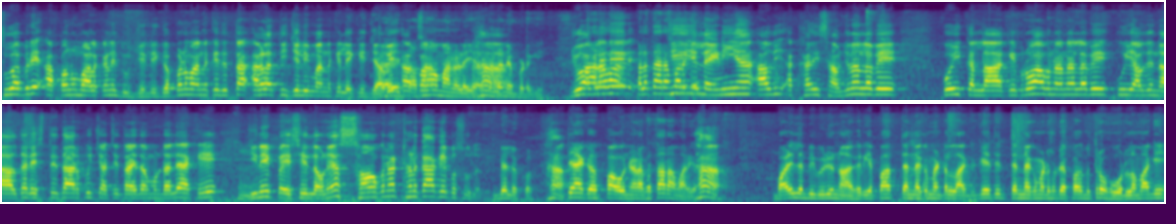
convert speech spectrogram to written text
ਸੂਆ ਵੀਰੇ ਆਪਾਂ ਨੂੰ ਮਾਲਕਾਂ ਨੇ ਦੂਜੇ ਲਈ ਗੱਬਣ ਮੰਨ ਕੇ ਦਿੱਤਾ ਅਗਲਾ ਤੀਜੇ ਲਈ ਮੰਨ ਕੇ ਲੈ ਕੇ ਜਾਵੇ। ਦਸਾਂ ਮੰਨ ਹਾਂ। ਪਹਿਲਾਂ ਨਿਬੜ ਗਈ। ਜੋ ਅਗਲੇ ਤਾਰਾ- ਪਹਿਲਾਂ ਨੇ ਮਾਰ ਕੇ- ਲੈਣੀ ਆ ਆਪਦੀ ਅੱਖਾਂ ਦੀ ਸਮਝ ਨਾ ਲਵੇ ਕੋਈ ਕੱਲਾ ਆ ਕੇ ਪ੍ਰਭਾਵ ਨਾ ਨਾ ਲਵੇ ਕੋਈ ਆਪਦੇ ਨਾਲ ਦਾ ਰਿਸ਼ਤੇਦਾਰ ਕੋਈ ਚਾਚੇ ਤਾਏ ਦਾ ਮੁੰਡਾ ਲਿਆ ਕੇ ਜਿਹਨੇ ਪੈਸੇ ਲਾਉਣੇ ਆ ਸੌਂਕ ਨਾਲ ਠਣਕਾ ਕੇ ਪਸ਼ੂ ਲਵੇ। ਬਿਲਕੁਲ। ਹਾਂ। ਤੇ ਐ ਪਾਓ ਨਿਆਣਾ ਫਿਰ ਧਾਰਾ ਮਾਰ ਗਿਆ ਹਾਂ। ਬਾਲੀ ਲੰਬੀ ਵੀਡੀਓ ਨਾ ਕਰੀਏ ਆਪਾਂ 3 ਮਿੰਟ ਲੱਗ ਗਏ ਤੇ 3 ਮਿੰਟ ਤੁਹਾਡੇ ਆਪਾਂ ਮਿੱਤਰੋ ਹੋਰ ਲਵਾਂਗੇ।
